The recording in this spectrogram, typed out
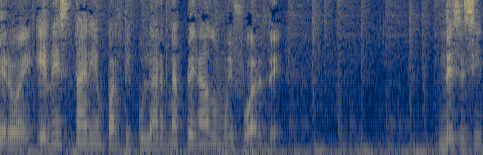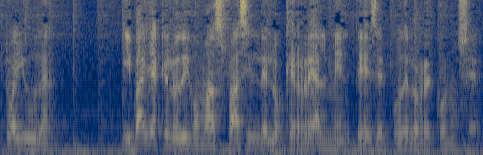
pero en esta área en particular me ha pegado muy fuerte. Necesito ayuda. Y vaya que lo digo más fácil de lo que realmente es el poderlo reconocer.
